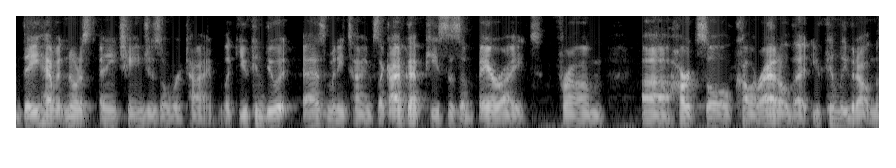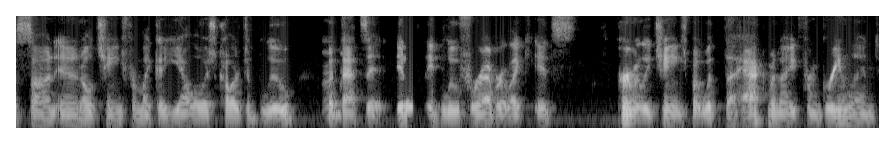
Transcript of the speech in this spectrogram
they haven't noticed any changes over time. Like you can do it as many times. Like i've got pieces of barite from uh, Hartsel, Colorado, that you can leave it out in the sun and it'll change from like a yellowish color to blue, but mm-hmm. that's it. It'll stay blue forever. Like it's permanently changed. But with the Hackmanite from Greenland,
